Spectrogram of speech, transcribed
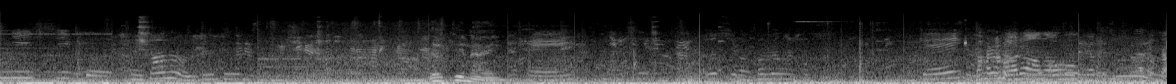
눈이 씹고 계산은 언제 주 39. 오케이. 아저씨가 설명하셨어 오케이. 말을 말을 안 하고 이렇게 손으로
